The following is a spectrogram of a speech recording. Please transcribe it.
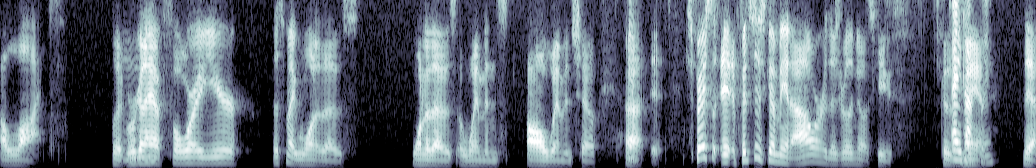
a lot. Look, we're gonna Mhm. have four a year. Let's make one of those, one of those a women's all women's show. Uh, especially if it's just gonna be an hour, there's really no excuse. Because Exactly. yeah.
